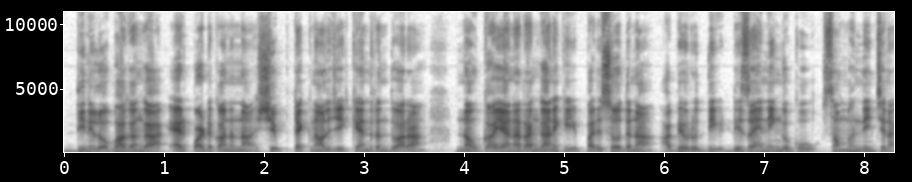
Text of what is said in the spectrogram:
దీనిలో భాగంగా ఏర్పాటు కానున్న షిప్ టెక్నాలజీ కేంద్రం ద్వారా నౌకాయాన రంగానికి పరిశోధన అభివృద్ధి డిజైనింగ్కు సంబంధించిన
